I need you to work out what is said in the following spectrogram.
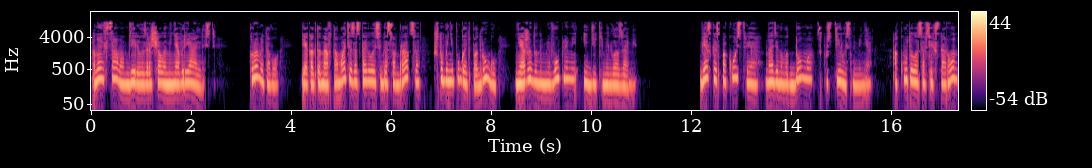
Оно и в самом деле возвращало меня в реальность. Кроме того, я как-то на автомате заставила себя собраться, чтобы не пугать подругу неожиданными воплями и дикими глазами. Веское спокойствие Надиного дома спустилось на меня, окутало со всех сторон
